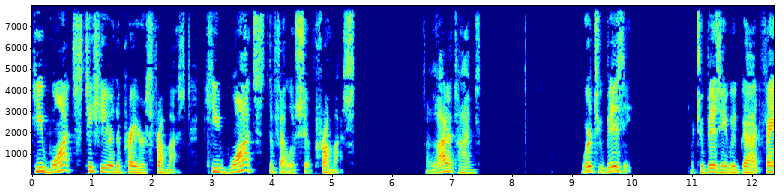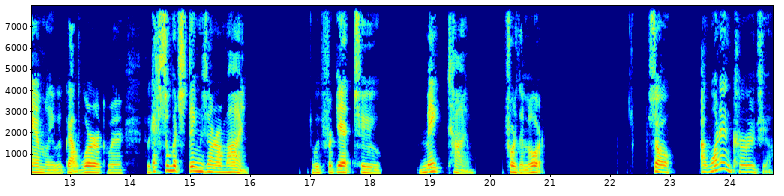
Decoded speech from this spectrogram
He wants to hear the prayers from us. He wants the fellowship from us. A lot of times we're too busy. We're too busy. We've got family. We've got work. We're, we got so much things on our mind. We forget to make time for the Lord. So I want to encourage you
